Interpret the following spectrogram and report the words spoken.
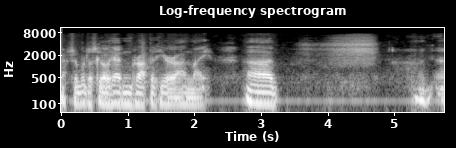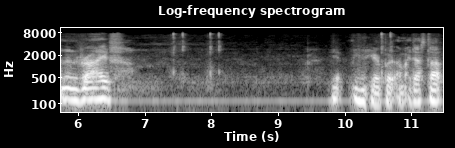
Actually, we'll just go ahead and drop it here on my uh, and drive. Yep, here, put it on my desktop.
